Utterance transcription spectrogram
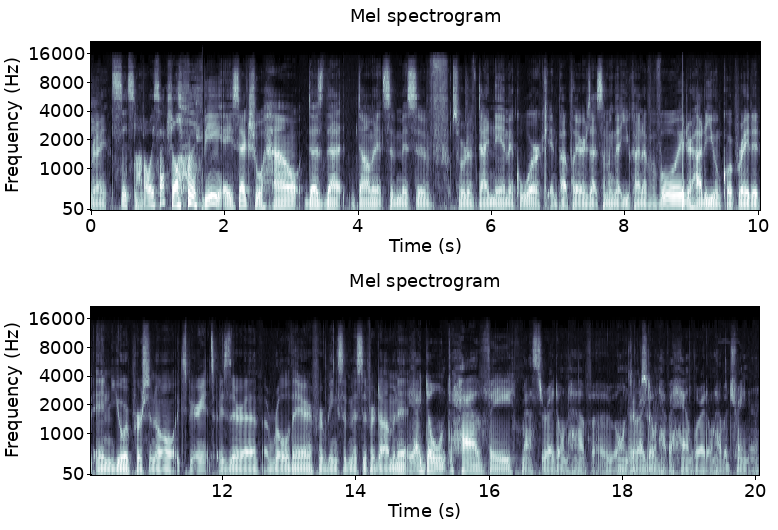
Right. It's, it's not always sexual. Being asexual, how does that dominant submissive sort of dynamic work in pup player? Is that something that you kind of avoid, or how do you incorporate it in your personal experience? Is there a, a role there for being submissive or dominant? I don't have a master. I don't have a owner. I don't have a handler. I don't have a trainer.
